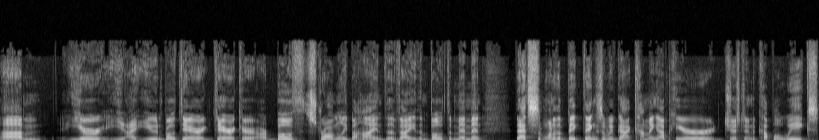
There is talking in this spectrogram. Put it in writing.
Um, you're you, and both Derek Derek are, are, both strongly behind the value them both amendment. That's one of the big things that we've got coming up here just in a couple of weeks.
